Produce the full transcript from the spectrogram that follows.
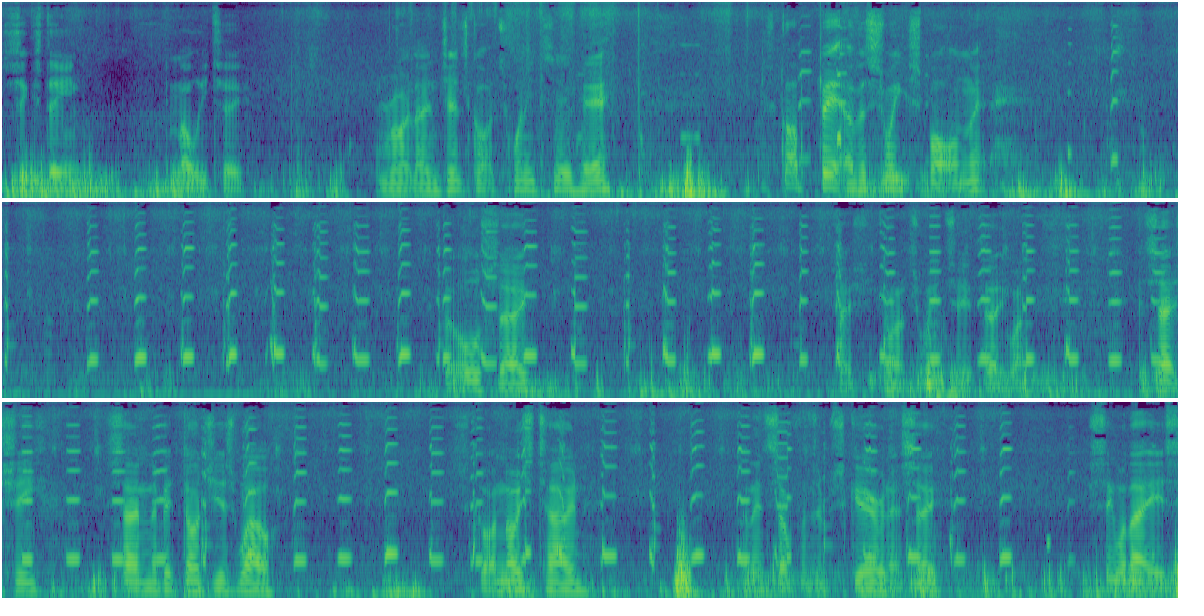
16 in multi 2. Right, and gents, got a 22 here got a bit of a sweet spot on it. But also, it's actually come up 22, 31. It's actually sounding a bit dodgy as well. It's got a nice tone, and then something's obscuring it, so see what that is.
